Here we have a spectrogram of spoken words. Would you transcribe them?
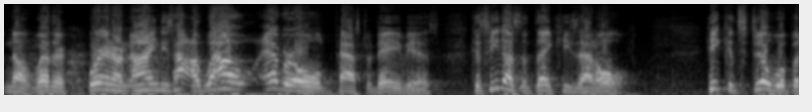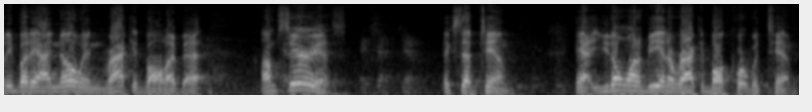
No, whether we're in our 90s, how, however old Pastor Dave is, because he doesn't think he's that old. He could still whoop anybody I know in racquetball, I bet. I'm serious. Except Tim. Yeah, you don't want to be in a racquetball court with Tim.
